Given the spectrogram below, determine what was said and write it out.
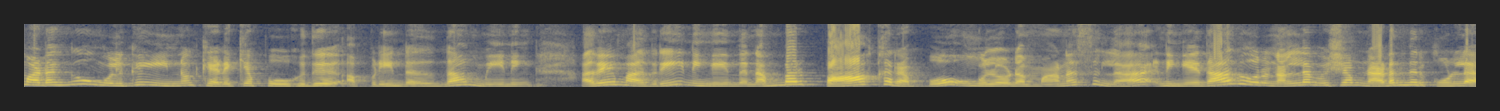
மடங்கு உங்களுக்கு இன்னும் கிடைக்க போகுது அப்படின்றது தான் மீனிங் அதே மாதிரி நீங்கள் இந்த நம்பர் பார்க்குறப்போ உங்களோட மனசில் நீங்கள் ஏதாவது ஒரு நல்ல விஷயம் நடந்திருக்கும்ல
